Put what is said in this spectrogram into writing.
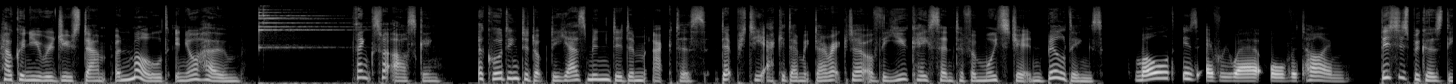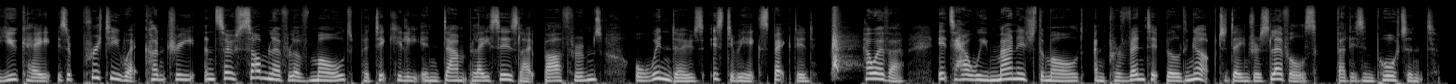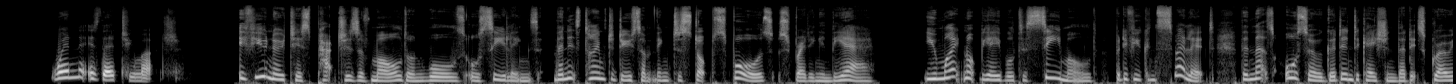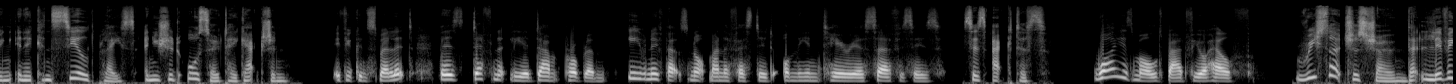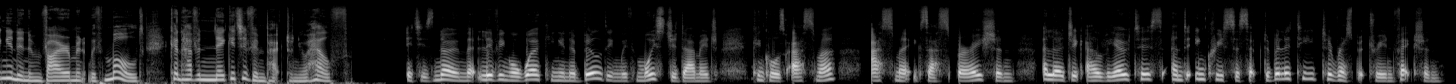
How can you reduce damp and mould in your home? Thanks for asking. According to Dr. Yasmin Didem Aktas, Deputy Academic Director of the UK Centre for Moisture in Buildings, Mould is everywhere all the time. this is because the UK is a pretty wet country, and so some level of mould, particularly in damp places like bathrooms or windows, is to be expected. However, it's how we manage the mould and prevent it building up to dangerous levels that is important. When is there too much? If you notice patches of mould on walls or ceilings, then it's time to do something to stop spores spreading in the air. You might not be able to see mould, but if you can smell it, then that's also a good indication that it's growing in a concealed place and you should also take action. If you can smell it, there's definitely a damp problem, even if that's not manifested on the interior surfaces. Says Aktas. Why is mould bad for your health? Research has shown that living in an environment with mould can have a negative impact on your health. It is known that living or working in a building with moisture damage can cause asthma, asthma exacerbation, allergic alveolitis, and increased susceptibility to respiratory infection.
